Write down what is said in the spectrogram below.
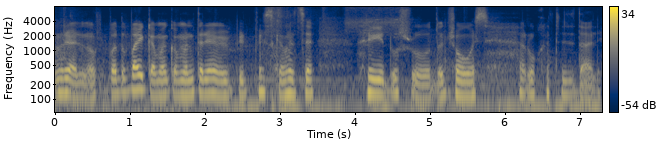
ну, реально вподобайками, коментарями, підписками це гріє душу до чогось рухатись далі.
